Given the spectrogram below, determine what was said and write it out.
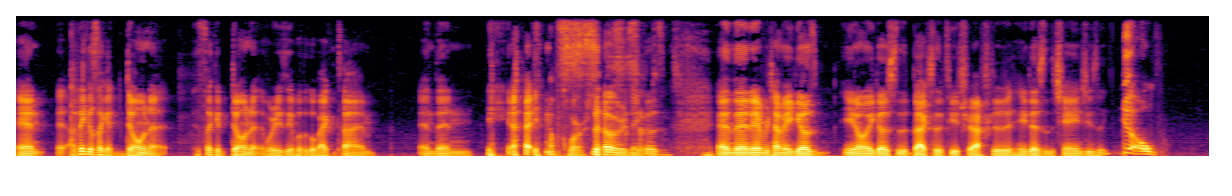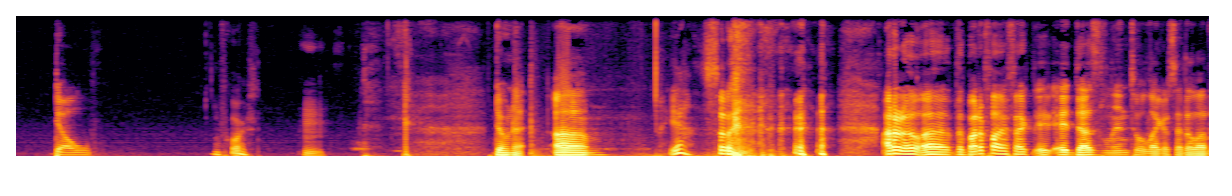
And I think it's like a donut. It's like a donut where he's able to go back in time. And then, yeah, Of course. so ridiculous. And then every time he goes, you know, he goes to the Back to the Future after he does the change. He's like, no, no. Of course. Hmm. Donut. Um, yeah. So I don't know. Uh, the butterfly effect it, it does lend to, like I said, a lot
